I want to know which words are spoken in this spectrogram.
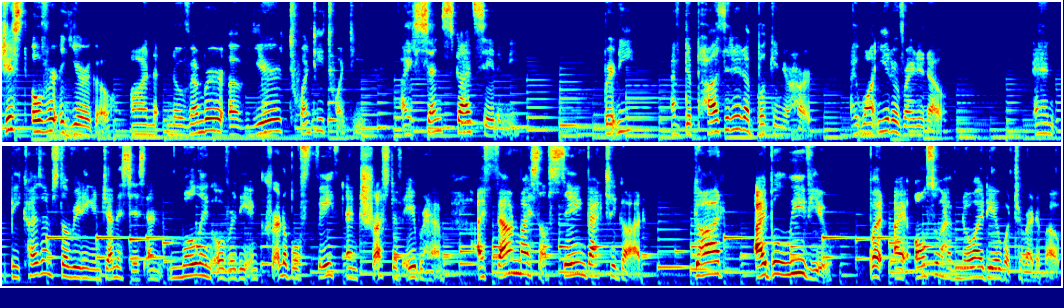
Just over a year ago, on November of year 2020, I sensed God say to me, Brittany, I've deposited a book in your heart. I want you to write it out. And because I'm still reading in Genesis and mulling over the incredible faith and trust of Abraham, I found myself saying back to God, God, I believe you but I also have no idea what to write about.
